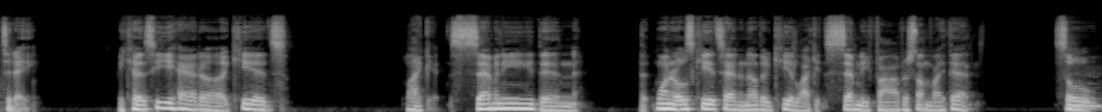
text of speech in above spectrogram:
today because he had uh, kids like at 70. Then one of those kids had another kid like at 75 or something like that. So Mhm.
